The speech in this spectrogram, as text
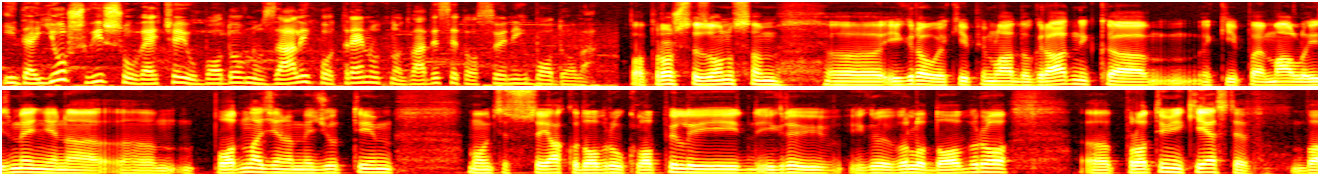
i da još više uvećaju bodovnu zalihu od trenutno 20 osvojenih bodova. Pa prošle sezonu sam e, igrao u ekipi mladog radnika, ekipa je malo izmenjena, e, podmlađena, međutim, momci su se jako dobro uklopili i igraju, igraju vrlo dobro. Protivnik jeste ba,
